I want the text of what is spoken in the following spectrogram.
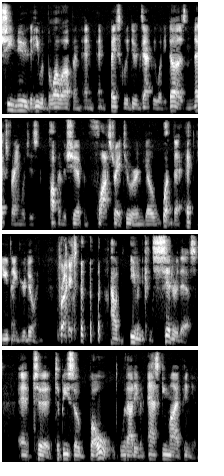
she knew that he would blow up and, and, and basically do exactly what he does in the next frame, which is hop in the ship and fly straight to her and go, "What the heck do you think you're doing? right. How even consider this and to to be so bold without even asking my opinion."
